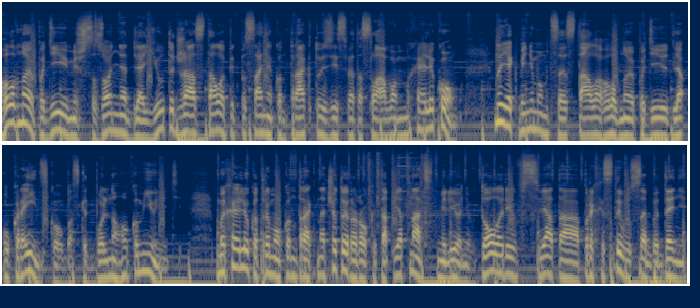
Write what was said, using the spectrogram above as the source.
Головною подією міжсезоння для Юти Джаз стало підписання контракту зі Святославом Михайлюком. Ну як мінімум, це стало головною подією для українського баскетбольного ком'юніті. Михайлюк отримав контракт на 4 роки та 15 мільйонів доларів. Свята прихистив у себе Дені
